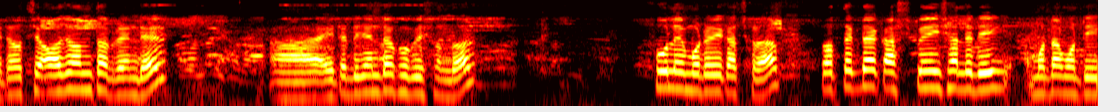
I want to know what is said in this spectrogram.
এটা হচ্ছে অজন্তা ব্র্যান্ডের। আর এটা ডিজাইনটা খুবই সুন্দর। ফুল এমব্রয়ডারি কাজ করা। প্রত্যেকটা কাশ্মীরি শালেরই মোটামুটি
